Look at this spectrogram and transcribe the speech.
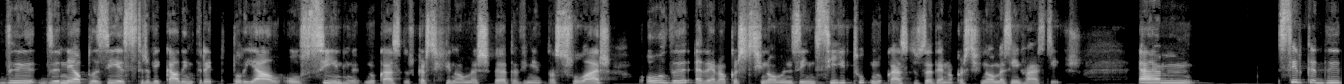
de, de neoplasia cervical intraepitelial ou SIN, no caso dos carcinomas uh, pavimentosos solares, ou de adenocarcinomas in situ, no caso dos adenocarcinomas invasivos. Um, cerca de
